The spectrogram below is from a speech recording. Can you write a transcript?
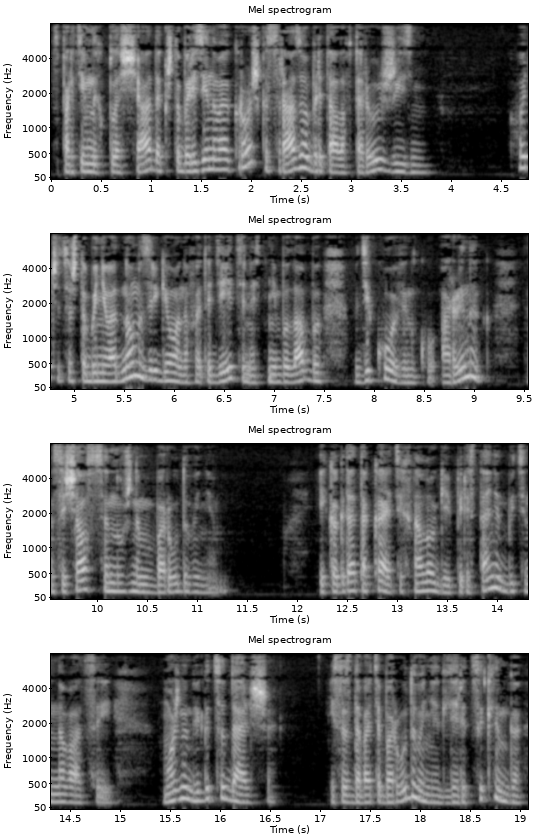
спортивных площадок, чтобы резиновая крошка сразу обретала вторую жизнь. Хочется, чтобы ни в одном из регионов эта деятельность не была бы в диковинку, а рынок насыщался нужным оборудованием. И когда такая технология перестанет быть инновацией – можно двигаться дальше и создавать оборудование для рециклинга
